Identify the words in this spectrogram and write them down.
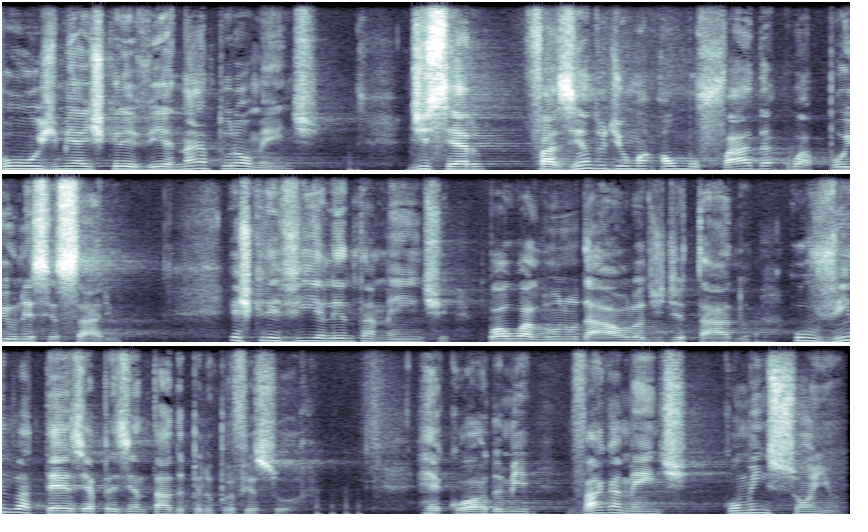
Pus-me a escrever naturalmente. Disseram fazendo de uma almofada o apoio necessário. Escrevia lentamente, qual o aluno da aula de ditado, ouvindo a tese apresentada pelo professor. Recordo-me vagamente, como em sonho,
